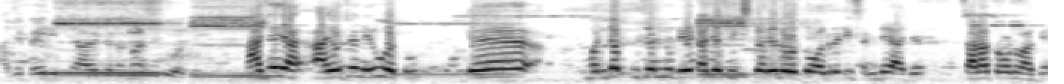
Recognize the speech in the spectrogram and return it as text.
આજે કઈ રીતે આયોજન આજે આયોજન એવું હતું કે મંડપ પૂજનનું ડેટ આજે ફિક્સ કરેલો હતો ઓલરેડી સન્ડે આજે સાડા ત્રણ વાગે.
